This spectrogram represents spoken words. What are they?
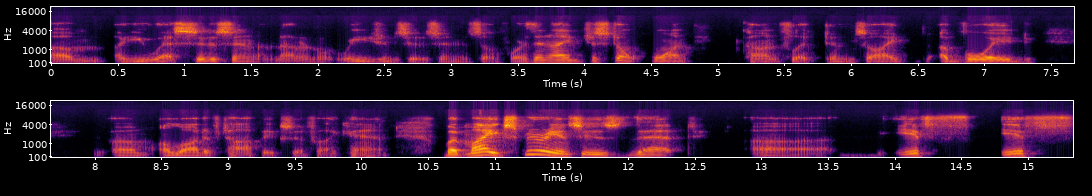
um, a US citizen, I'm not a Norwegian citizen, and so forth. And I just don't want conflict. And so I avoid um, a lot of topics if I can. But my experience is that uh, if, if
